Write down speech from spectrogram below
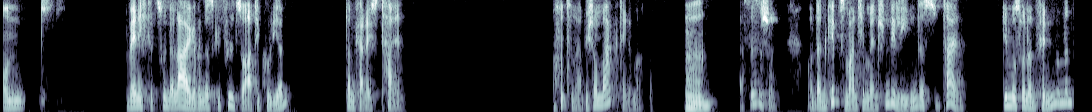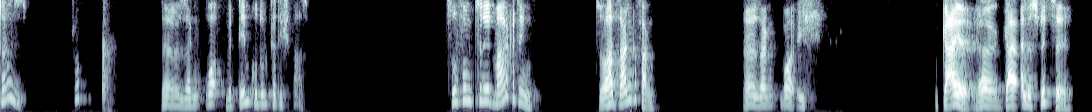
Und wenn ich dazu in der Lage bin, das Gefühl zu artikulieren, dann kann ich es teilen. Und dann habe ich schon Marketing gemacht. Mhm. Das ist es schon. Und dann gibt es manche Menschen, die lieben das zu teilen. Die muss man dann finden und dann teilen sie es. Schon. Ja, sagen, oh, mit dem Produkt hatte ich Spaß. So funktioniert Marketing. So hat es angefangen. Ja, sagen, boah, ich, geil, ja, geiles Schnitzel,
